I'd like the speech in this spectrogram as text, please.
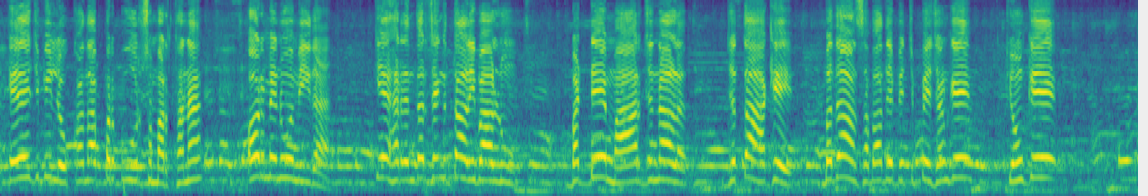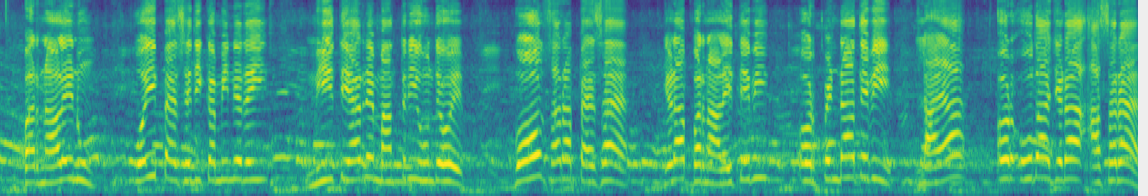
ਇਹਦੇ 'ਚ ਵੀ ਲੋਕਾਂ ਦਾ ਭਰਪੂਰ ਸਮਰਥਨ ਹੈ ਔਰ ਮੈਨੂੰ ਉਮੀਦ ਹੈ ਕਿ ਹਰਿੰਦਰ ਸਿੰਘ ਢਾਲੀਵਾਲ ਨੂੰ ਵੱਡੇ ਮਾਰਜ ਨਾਲ ਜਿਤਾ ਕੇ ਵਿਧਾਨ ਸਭਾ ਦੇ ਵਿੱਚ ਭੇਜਣਗੇ, ਕਿਉਂਕਿ ਬਰਨਾਲੇ ਨੂੰ ਕੋਈ ਪੈਸੇ ਦੀ ਕਮੀ ਨਹੀਂ ਰਹੀ। ਮੀਤ ਤਿਆਰ ਨੇ ਮੰਤਰੀ ਹੁੰਦੇ ਹੋਏ ਬਹੁਤ ਸਾਰਾ ਪੈਸਾ ਹੈ ਜਿਹੜਾ ਬਰਨਾਲੇ ਤੇ ਵੀ ਔਰ ਪਿੰਡਾਂ ਤੇ ਵੀ ਲਾਇਆ ਔਰ ਉਹਦਾ ਜਿਹੜਾ ਅਸਰ ਹੈ,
